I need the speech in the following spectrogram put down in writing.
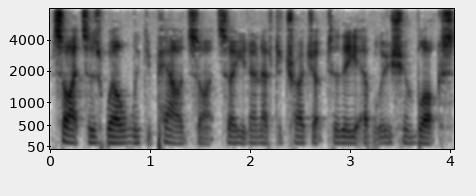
sites as well with your powered site, so you don't have to trudge up to the ablution blocks.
